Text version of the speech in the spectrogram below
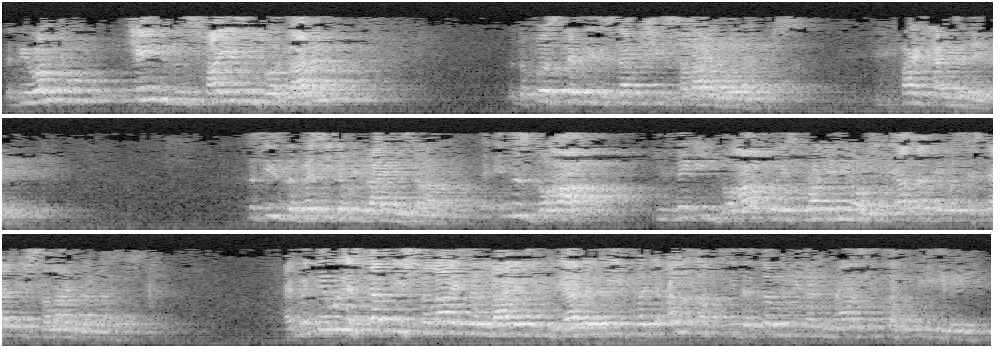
That we want to change these fires into a garden, the first step is establishing salah in our lives. Five times a day. This is the message of Ibrahim Islam. In this dua, he's making dua for his progeny also. Ya Allah, they must establish salah in their lives. And when they will establish salah in their lives, in reality, فَجْعَلْ أَفْئِدَةً مِنَ النَّاسِ تَهْوِي إِلَيْهِ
